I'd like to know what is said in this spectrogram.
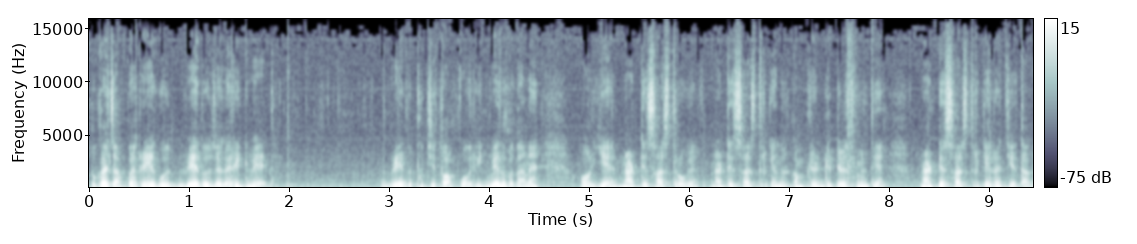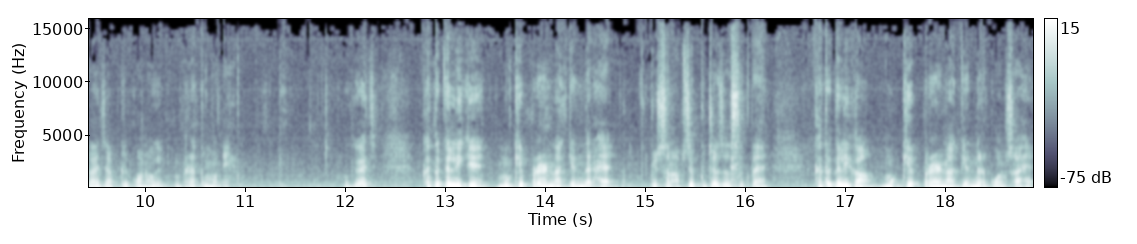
तो कह आपका रेग वेद हो जाएगा ऋग्वेद। वेद पूछी तो आपको, ऋग्वेद बताना है, और ये नाट्य शास्त्र हो गया। नाट्य शास्त्र के अंदर कंप्लीट डिटेल्स मिलती है। नाट्य शास्त्र के रचयिता का आपके कौन हो गए भरत मुनि। ओके कथकली के मुख्य प्रेरणा केंद्र है। क्वेश्चन आपसे पूछा जा सकता है कथकली का मुख्य प्रेरणा केंद्र कौन सा है?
